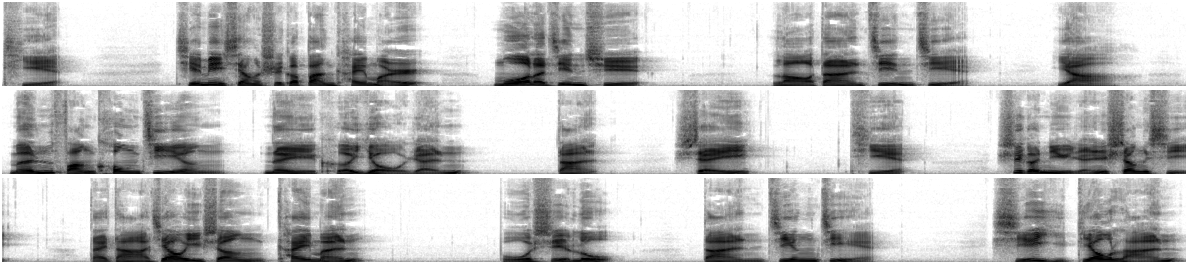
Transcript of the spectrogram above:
贴，前面像是个半开门儿没了进去，老旦进界呀，门房空静，内可有人。但谁贴是个女人声息，待打叫一声开门，不是路，但惊界，斜倚雕栏，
